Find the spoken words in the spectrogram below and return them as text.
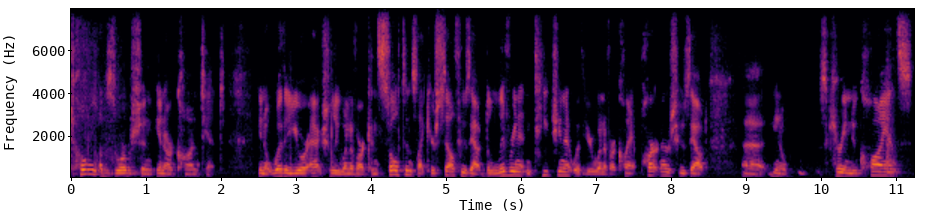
total absorption in our content you know whether you're actually one of our consultants like yourself who's out delivering it and teaching it whether you're one of our client partners who's out uh, you know securing new clients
